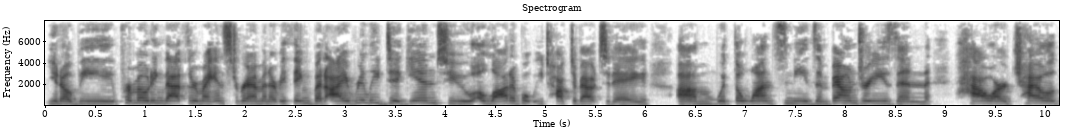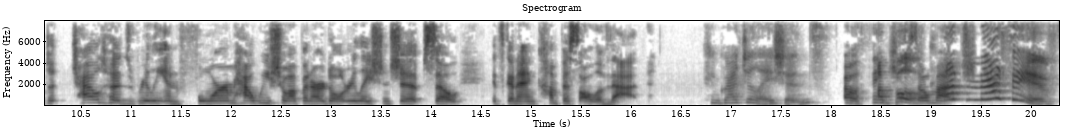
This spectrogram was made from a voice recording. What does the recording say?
you know, be promoting that through my Instagram and everything. But I really dig into a lot of what we talked about today um, with the wants, needs, and boundaries and how our child childhoods really inform how we show up in our adult relationships. So it's going to encompass all of that. Congratulations. Oh, thank a you book. so much. That's massive.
